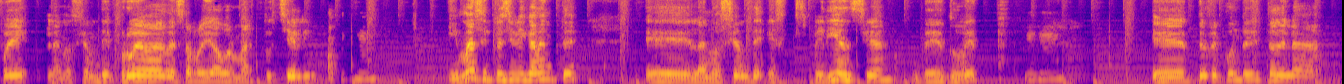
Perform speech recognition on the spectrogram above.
fue la noción de prueba desarrollada por Martuchelli, y más específicamente eh, la noción de experiencia de Duvet. Eh, desde el punto de vista de la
